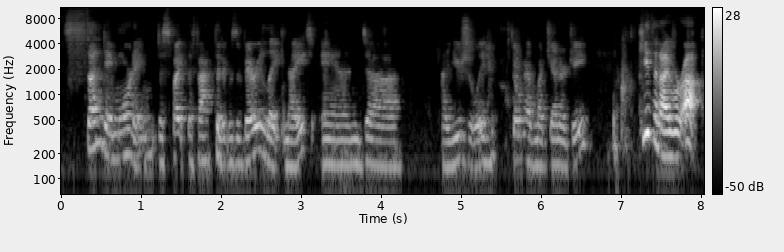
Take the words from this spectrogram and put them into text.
Sunday morning, despite the fact that it was a very late night and uh, I usually don't have much energy, Keith and I were up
